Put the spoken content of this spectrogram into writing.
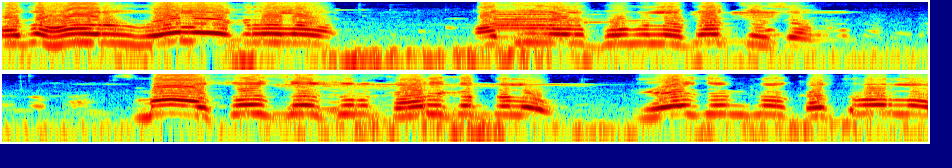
పదహారు వేల ఎకరాల అగ్రిగోడ భూములను అటాచ్ చేశారు. మా అసోసియేషన్ కార్యకర్తలు ఏజెంట్లు కస్టమర్లు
